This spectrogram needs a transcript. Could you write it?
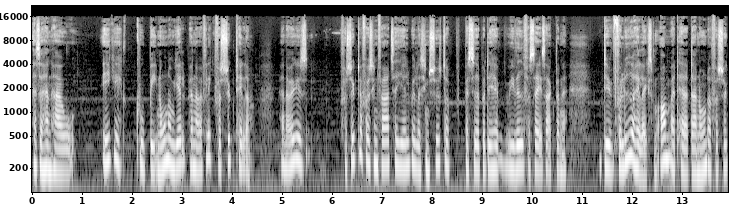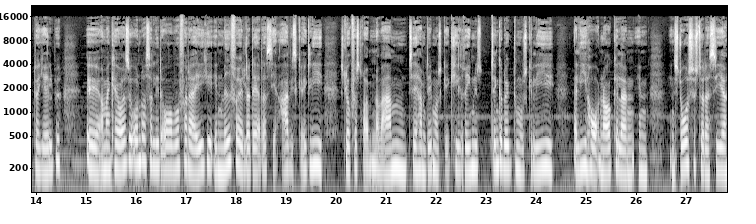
Altså han har jo ikke kunne bede nogen om hjælp. Han har i hvert fald ikke forsøgt heller. Han har jo ikke forsøgt at få sin far til at hjælpe, eller sin søster, baseret på det, vi ved fra sagsakterne. Det forlyder heller ikke som om, at der er nogen, der har forsøgt at hjælpe. Øh, og man kan jo også undre sig lidt over, hvorfor der er ikke en medforælder der, der siger, at ah, vi skal ikke lige slukke for strømmen og varmen til ham. Det er måske ikke helt rimeligt. Tænker du ikke, du måske lige er lige hård nok, eller en, en, en storesøster, der siger,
